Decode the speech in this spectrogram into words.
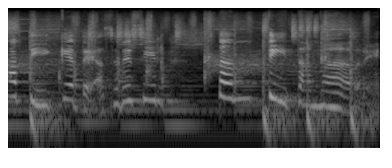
a ti qué te hace decir tantita madre.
